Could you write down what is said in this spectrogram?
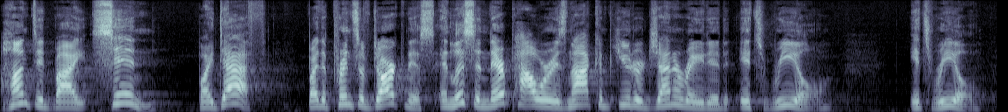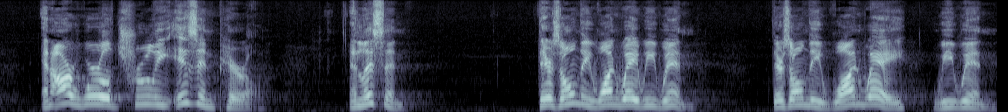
hunted by sin, by death, by the prince of darkness. And listen, their power is not computer generated, it's real. It's real. And our world truly is in peril. And listen, there's only one way we win. There's only one way we win.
